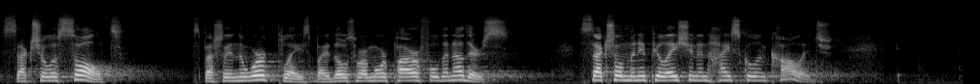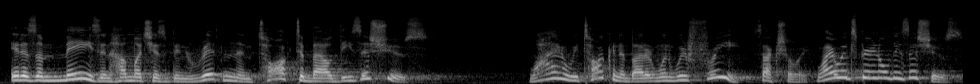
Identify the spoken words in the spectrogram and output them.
sexual assault, especially in the workplace by those who are more powerful than others, sexual manipulation in high school and college, it is amazing how much has been written and talked about these issues. Why are we talking about it when we're free sexually? Why are we experiencing all these issues?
